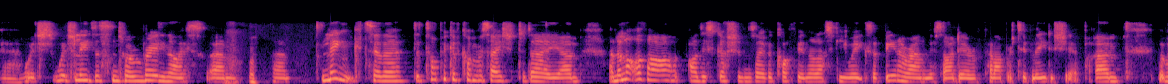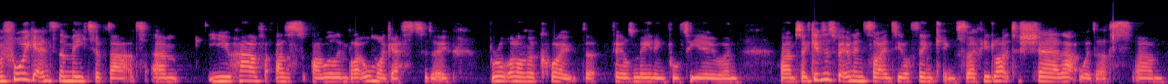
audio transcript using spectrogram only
Yeah, which which leads us into a really nice um, um, link to the, the topic of conversation today. Um, and a lot of our, our discussions over coffee in the last few weeks have been around this idea of collaborative leadership. Um, but before we get into the meat of that, um, you have, as I will invite all my guests to do, brought along a quote that feels meaningful to you, and um, so it gives us a bit of an insight into your thinking. So if you'd like to share that with us, um,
